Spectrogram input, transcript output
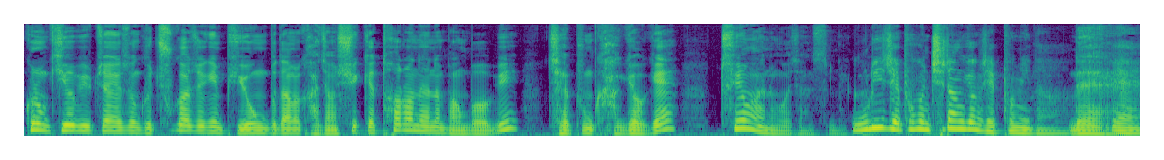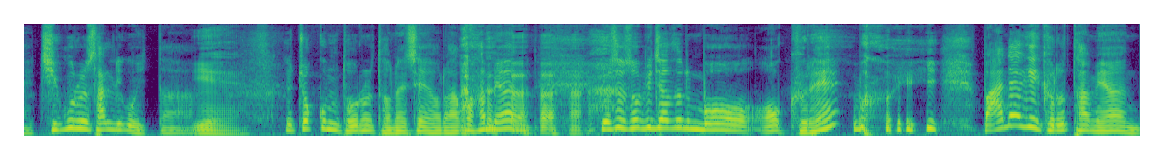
그럼 기업 입장에서는 그 추가적인 비용 부담을 가장 쉽게 털어내는 방법이 제품 가격에 투영하는 거지 않습니까? 우리 제품은 친환경 제품이다. 네. 예, 지구를 살리고 있다. 예. 조금 돈을 더 내세요라고 하면 요새 소비자들은 뭐, 어, 그래? 뭐, 만약에 그렇다면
